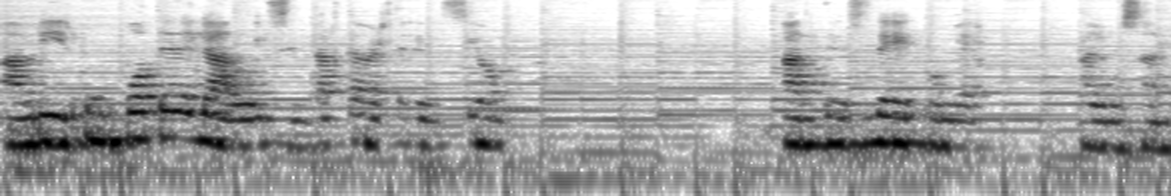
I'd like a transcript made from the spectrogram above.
abrir un pote de helado y sentarte a ver televisión antes de comer algo sano?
